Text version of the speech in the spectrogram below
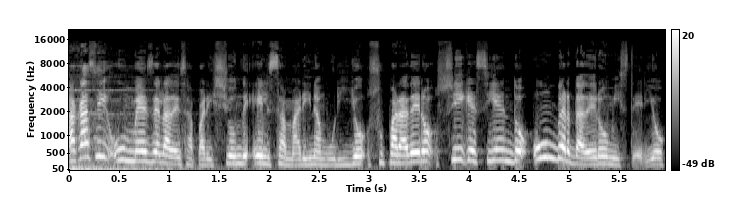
A casi un mes de la desaparición de Elsa Marina Murillo, su paradero sigue siendo un verdadero misterio.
